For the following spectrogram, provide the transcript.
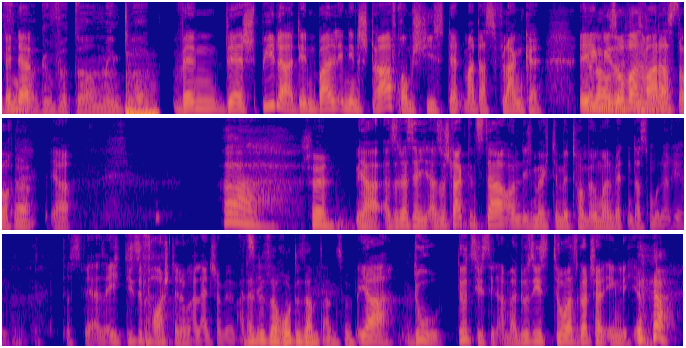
wenn, der, wenn der Spieler den Ball in den Strafraum schießt, nennt man das Flanke. Irgendwie Genau, sowas war das doch. Ja. Ja. Schön. Ja, also, das, also schlagt den Star und ich möchte mit Tom irgendwann Wetten, das moderieren. Das wäre, also ich, diese Vorstellung allein schon wäre Dann witzig. dieser rote Samtanzug. Ja, du, du ziehst ihn an, weil du siehst Thomas Gottschalk ähnlich. Ja.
